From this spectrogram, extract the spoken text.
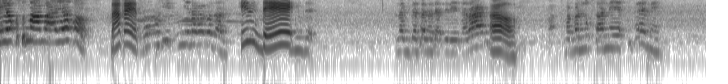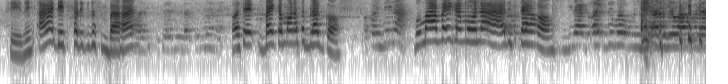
Ayoko sumama, ayoko. Bakit? Bubusitin niyo lang ako doon. Hindi. Hindi. Nagdasal na sa tinitaran. Oo. Babanlok yung kisan eh. Sino? Ah, dito sa likod ng simbahan. O, say, bye ka muna sa vlog ko. Ako hindi na. Bumabay ka muna, aalis na ako. Ginagawa, di ba, ano ginawa ko pala,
